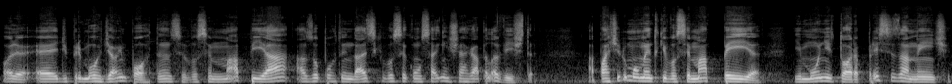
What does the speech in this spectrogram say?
Olha, é de primordial importância você mapear as oportunidades que você consegue enxergar pela vista. A partir do momento que você mapeia e monitora precisamente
